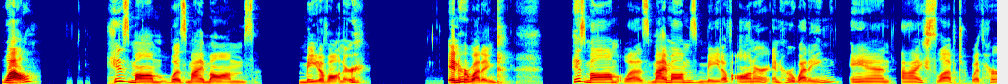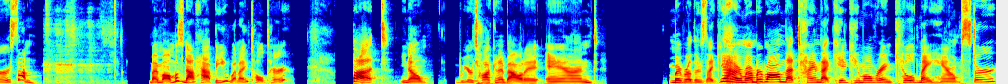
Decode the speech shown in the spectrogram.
Well, his mom was my mom's maid of honor in her wedding. His mom was my mom's maid of honor in her wedding, and I slept with her son. My mom was not happy when I told her, but, you know, we were talking about it, and my brother's like, Yeah, remember, mom, that time that kid came over and killed my hamster?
